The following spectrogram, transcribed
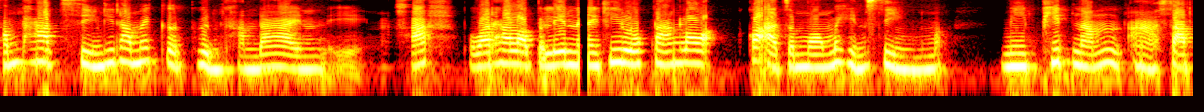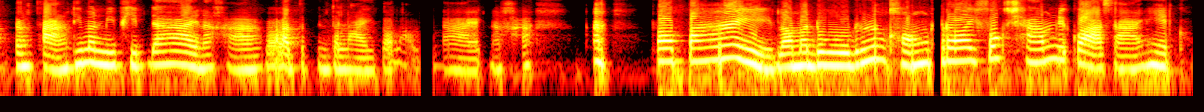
สัมผัสสิ่งที่ทำให้เกิดผื่นคันได้นั่นเองนะคะ เพราะว่าถ้าเราไปเล่นในที่รกร้างเราก็อาจจะมองไม่เห็นสิ่งมีพิษนั้นอ่าสัตว์ต่างๆ ที่มันมีพิษได้นะคะ ก็อาจจะเป็นอันตรายต่อเราได้นะคะ ต่อไปเรามาดูเรื่องของรอยฟกช้ำดีกว่าสาเหตุข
